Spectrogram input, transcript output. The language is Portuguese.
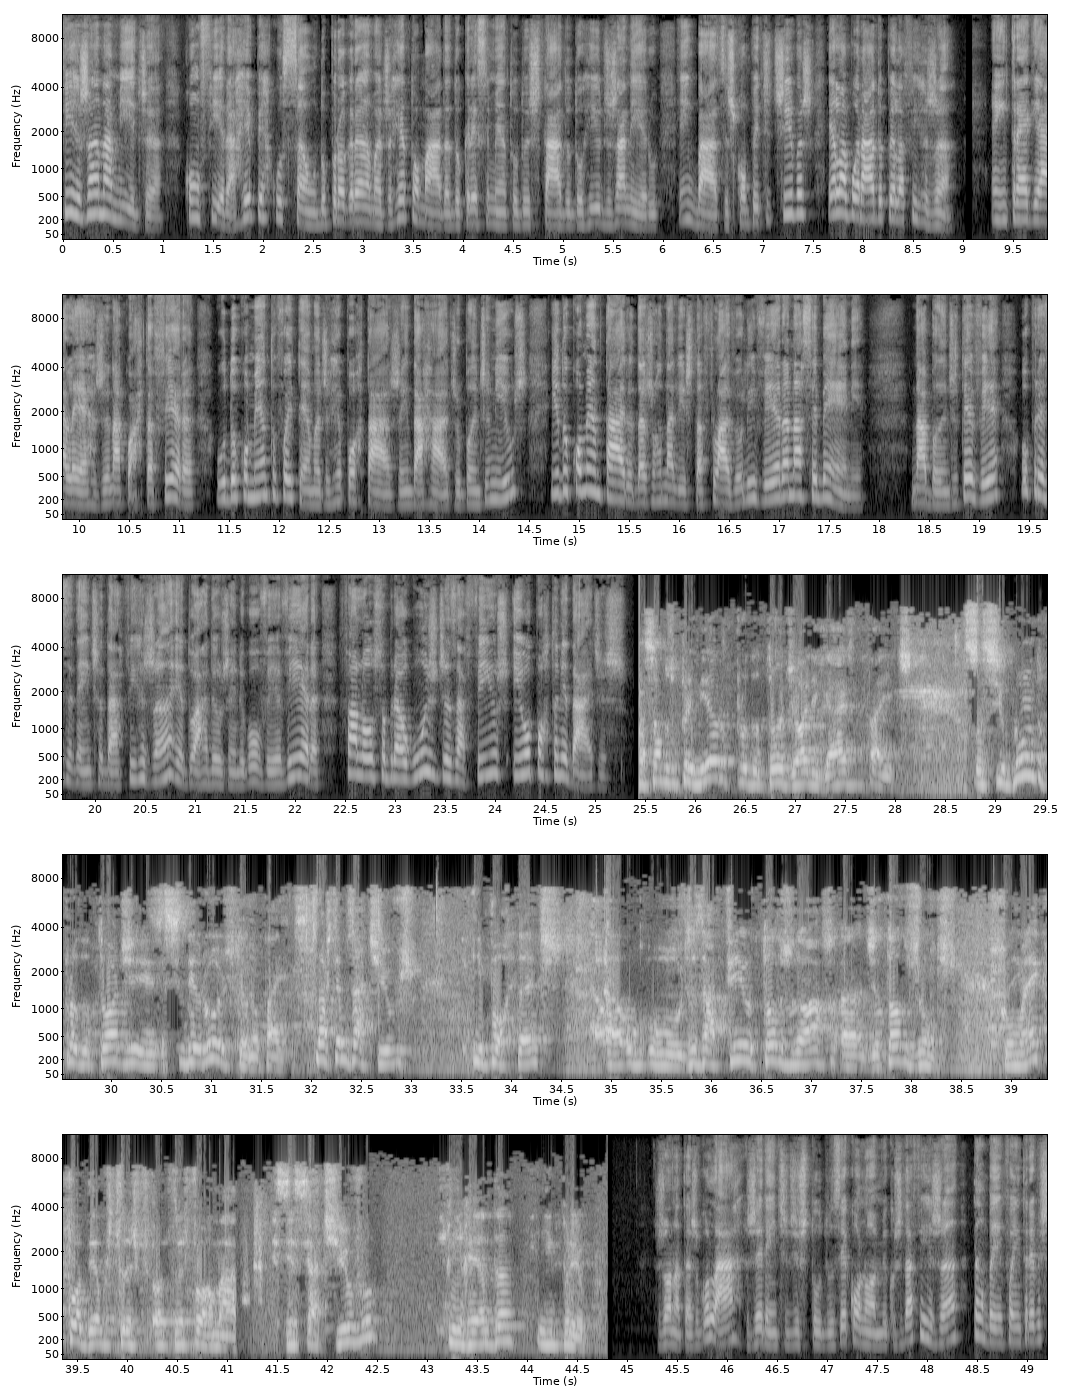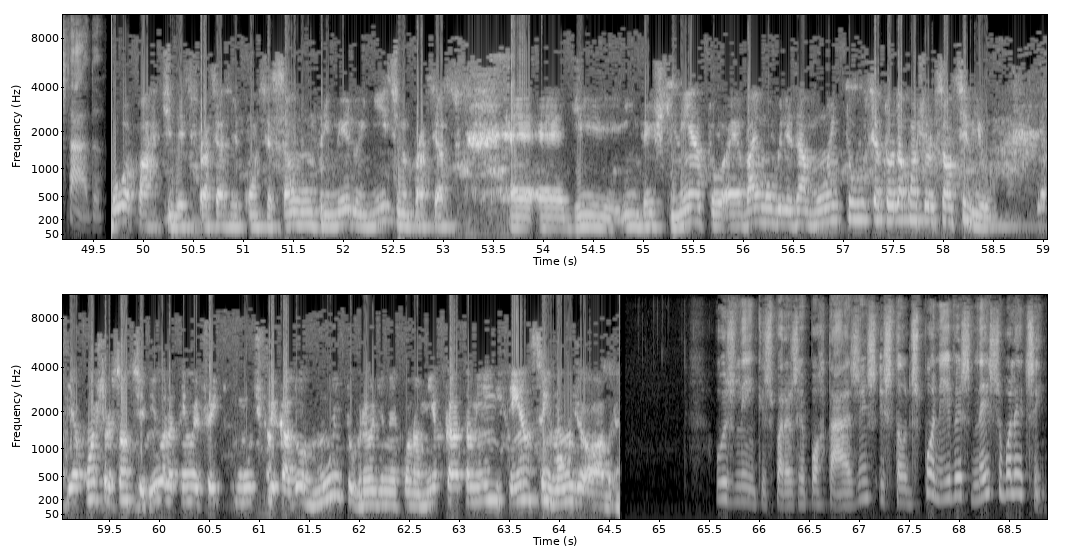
Firjan na mídia. Confira a repercussão do programa de retomada do crescimento do Estado do Rio de Janeiro em bases competitivas, elaborado pela Firjan. Entregue à Alerj na quarta-feira, o documento foi tema de reportagem da rádio Band News e do comentário da jornalista Flávia Oliveira na CBN. Na Band TV, o presidente da Firjan, Eduardo Eugênio Gouveia Vieira, falou sobre alguns desafios e oportunidades. Nós somos o primeiro produtor de óleo e gás do país, o segundo produtor de siderúrgica no país. Nós temos ativos importantes, uh, o, o, desafio todos nós, uh, de todos juntos. Como é que podemos trans transformar esse ativo em renda e emprego? Jonatas Goulart, gerente de estudos econômicos da Firjan, também foi entrevistado. Boa parte desse processo de concessão, num primeiro início, no processo é, é, de investimento, é, vai mobilizar muito o setor da construção civil. E a construção civil ela tem um efeito multiplicador muito grande na economia, porque ela também é intensa em mão de obra. Os links para as reportagens estão disponíveis neste boletim.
